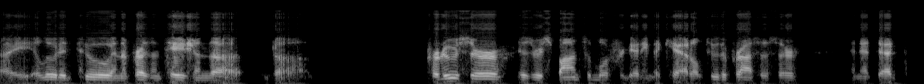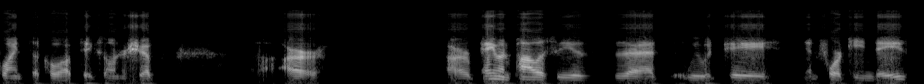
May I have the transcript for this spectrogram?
I alluded to in the presentation, the, the producer is responsible for getting the cattle to the processor, and at that point, the co-op takes ownership. Uh, our our payment policy is that we would pay in 14 days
